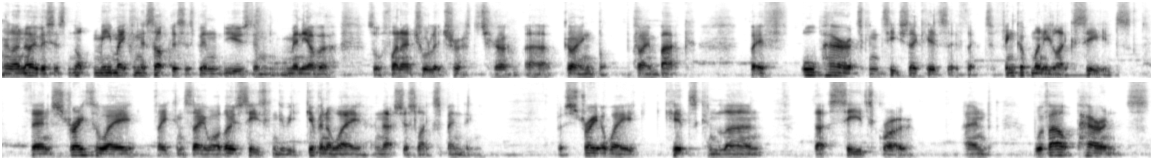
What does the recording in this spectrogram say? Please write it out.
And I know this is not me making this up. This has been used in many other sort of financial literature uh, going going back. But if all parents can teach their kids to think of money like seeds, then straight away they can say, well, those seeds can be given away, and that's just like spending. But straight away, kids can learn that seeds grow. And without parents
